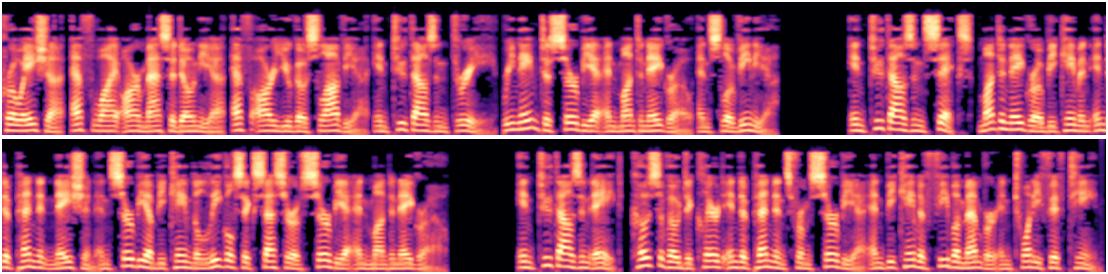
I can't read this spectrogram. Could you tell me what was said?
Croatia, FYR Macedonia, FR Yugoslavia in 2003, renamed to Serbia and Montenegro and Slovenia. In 2006, Montenegro became an independent nation and Serbia became the legal successor of Serbia and Montenegro. In 2008, Kosovo declared independence from Serbia and became a FIBA member in 2015.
